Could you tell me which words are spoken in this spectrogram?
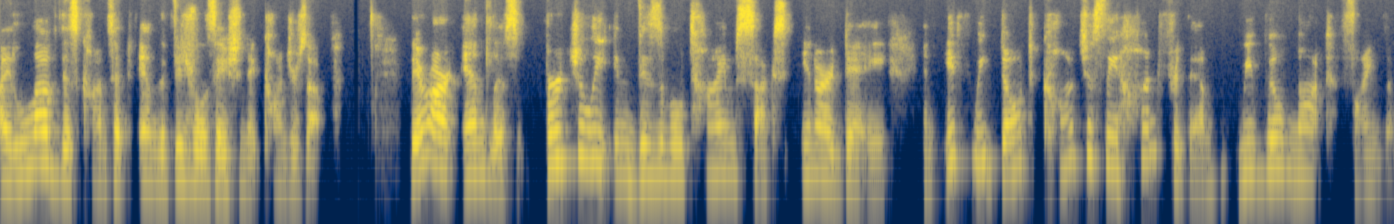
I love this concept and the visualization it conjures up. There are endless, virtually invisible time sucks in our day, and if we don't consciously hunt for them, we will not find them.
